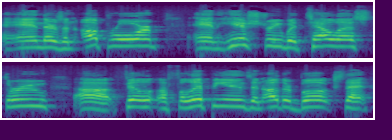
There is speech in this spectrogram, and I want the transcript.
And there's an uproar, and history would tell us through uh, uh, Philippians and other books that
